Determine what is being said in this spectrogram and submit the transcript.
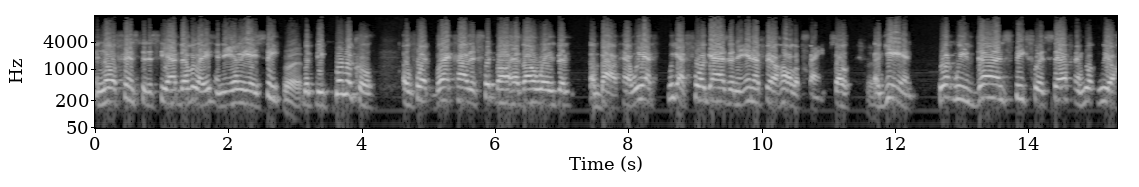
and no offense to the CIAA and the MEAC, right. but the pinnacle of what black college football has always been about. How we have we got four guys in the NFL Hall of Fame. So right. again, what we've done speaks for itself, and what we are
